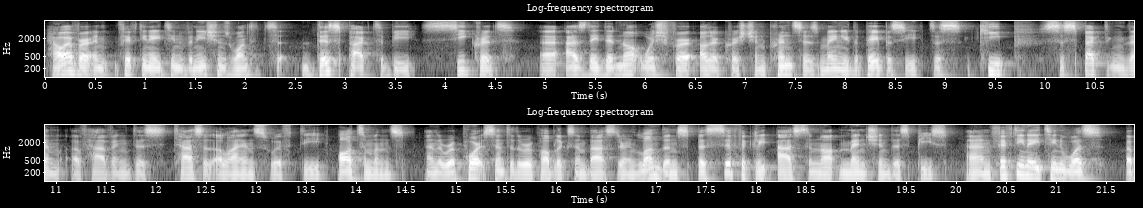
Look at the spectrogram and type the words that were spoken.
However, in 1518, Venetians wanted to, this pact to be secret uh, as they did not wish for other Christian princes, mainly the papacy, to keep suspecting them of having this tacit alliance with the Ottomans. And a report sent to the Republic's ambassador in London specifically asked to not mention this peace. And 1518 was a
